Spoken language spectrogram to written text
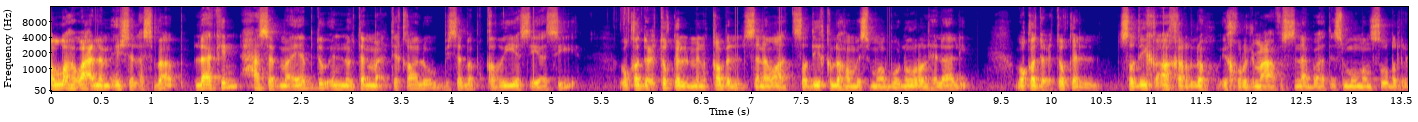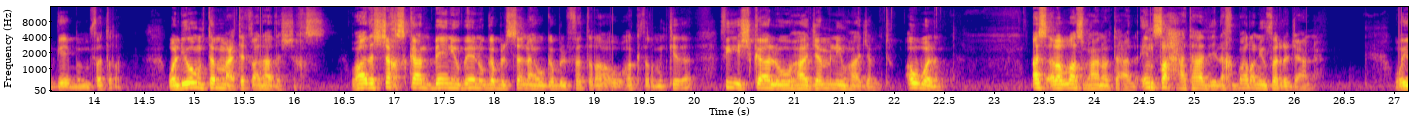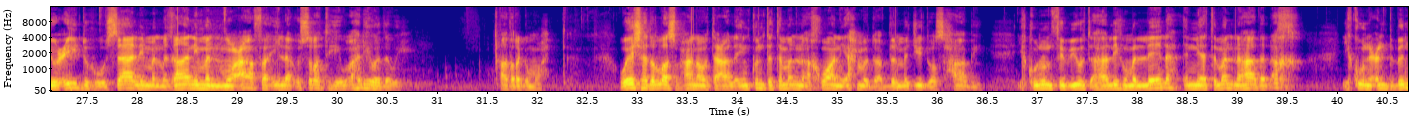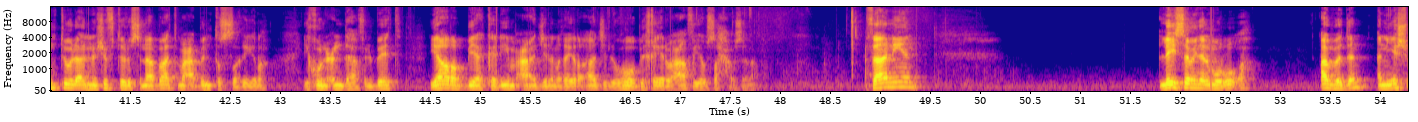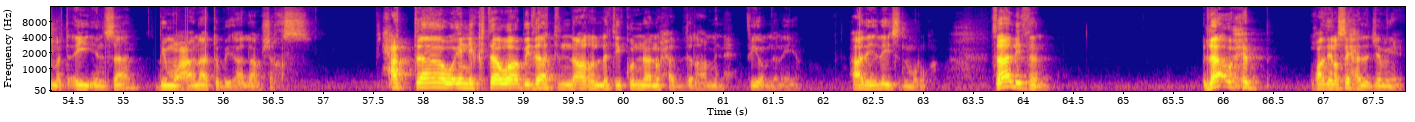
الله أعلم إيش الأسباب لكن حسب ما يبدو إنه تم اعتقاله بسبب قضية سياسية. وقد اعتقل من قبل سنوات صديق لهم اسمه أبو نور الهلالي وقد اعتقل صديق آخر له يخرج معه في السنابات اسمه منصور الرقيبه من فترة. واليوم تم اعتقال هذا الشخص. وهذا الشخص كان بيني وبينه قبل سنة أو قبل فترة أو أكثر من كذا في إشكال وهاجمني وهاجمته. اولا أسأل الله سبحانه وتعالى إن صحت هذه الأخبار أن يفرج عنه ويعيده سالما غانما معافى إلى أسرته وأهله وذويه. هذا رقم واحد. ويشهد الله سبحانه وتعالى إن كنت أتمنى أخواني أحمد وعبد المجيد وأصحابي يكونون في بيوت أهاليهم الليلة إني أتمنى هذا الأخ يكون عند بنته لأنه شفت له سنابات مع بنته الصغيرة يكون عندها في البيت. يا رب يا كريم عاجلا غير آجل وهو بخير وعافية وصحة وسلام ثانيا ليس من المروءة أبدا أن يشمت أي إنسان بمعاناته بآلام شخص حتى وإن اكتوى بذات النار التي كنا نحذرها منه في يوم من الأيام. هذه ليست مروءة. ثالثا لا أحب وهذه نصيحة للجميع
